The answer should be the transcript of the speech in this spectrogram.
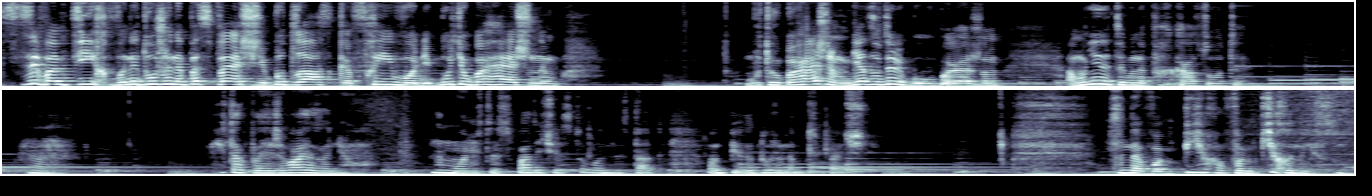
Це вампір, вони дуже небезпечні. Будь ласка, фріволі, будь обережним. Бути обережним? Я завжди був обережним. А мені не треба приказувати. Хм. Я так переживаю за нього. Не може той спати того не стати. Вампіри дуже небезпечні. Не вампіра, вампіра не існує.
